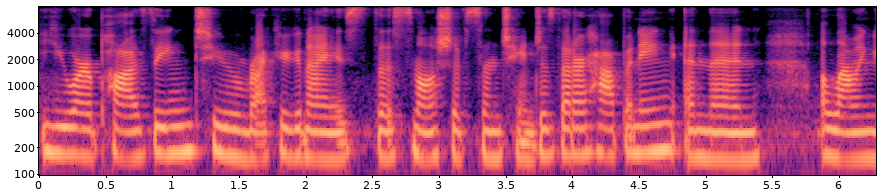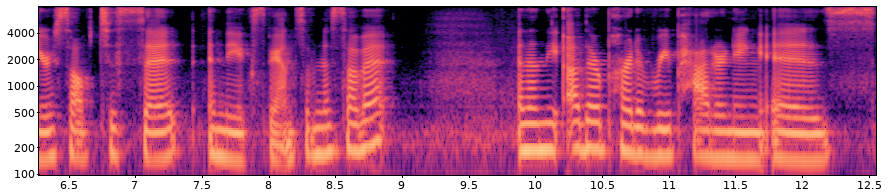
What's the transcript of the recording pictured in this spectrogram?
you are pausing to recognize the small shifts and changes that are happening and then allowing yourself to sit in the expansiveness of it. And then the other part of repatterning is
